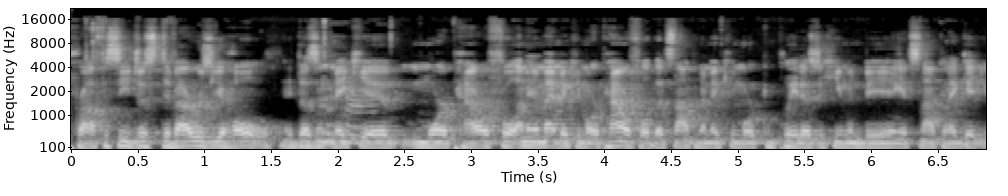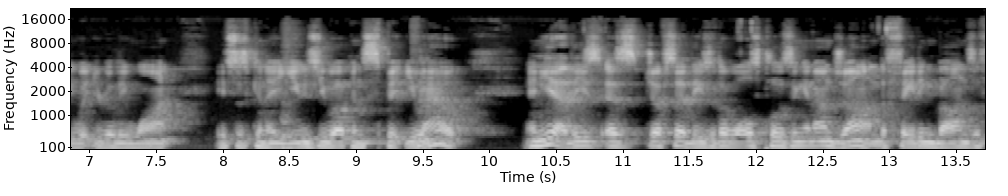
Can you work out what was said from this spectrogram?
prophecy just devours you whole. It doesn't make you mm-hmm. more powerful. I mean, it might make you more powerful, but it's not going to make you more complete as a human being. It's not going to get you what you really want. It's just going to use you up and spit you hmm. out. And yeah, these, as Jeff said, these are the walls closing in on Jon. The fading bonds of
